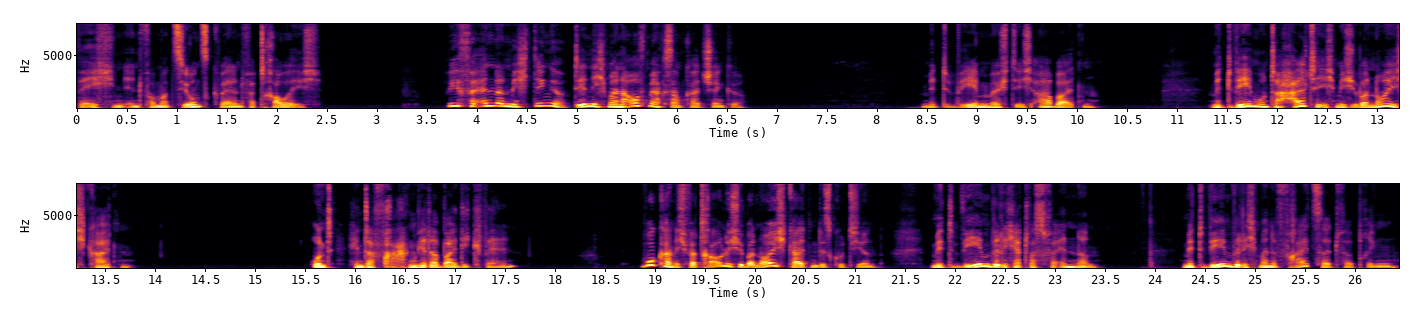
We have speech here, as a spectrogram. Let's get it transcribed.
Welchen Informationsquellen vertraue ich? Wie verändern mich Dinge, denen ich meine Aufmerksamkeit schenke? Mit wem möchte ich arbeiten? Mit wem unterhalte ich mich über Neuigkeiten? Und hinterfragen wir dabei die Quellen? Wo kann ich vertraulich über Neuigkeiten diskutieren? Mit wem will ich etwas verändern? Mit wem will ich meine Freizeit verbringen?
